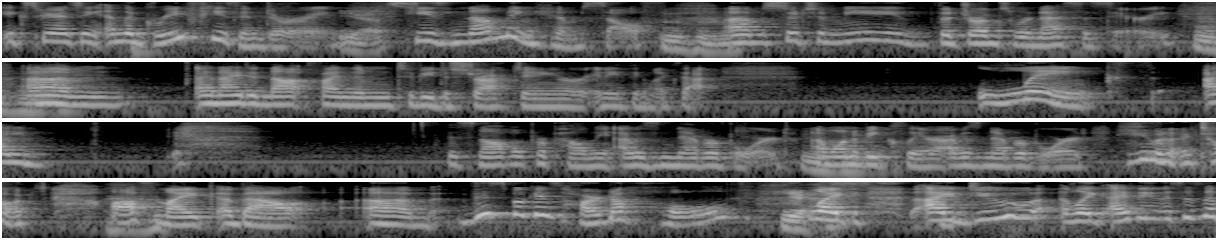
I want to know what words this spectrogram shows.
experiencing and the grief he's enduring Yes. he's numbing himself Mm-hmm. um, so to me the drugs were necessary um, and i did not find them to be distracting or anything like that length i this novel propelled me. I was never bored. I want to be Mm-hmm. clear. I was never bored. You and I talked off mic about um, this book is hard to hold. Yes. Like I do. Like I think this is the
